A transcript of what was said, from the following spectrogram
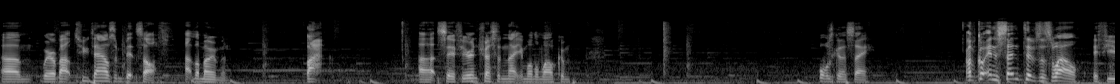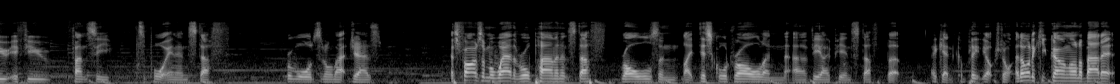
um, we're about 2,000 bits off at the moment. That. Uh, so if you're interested in that, you're more than welcome. What was going to say? I've got incentives as well if you if you fancy supporting and stuff, rewards and all that jazz. As far as I'm aware, they're all permanent stuff, roles and like Discord role and uh, VIP and stuff. But again, completely optional. I don't want to keep going on about it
